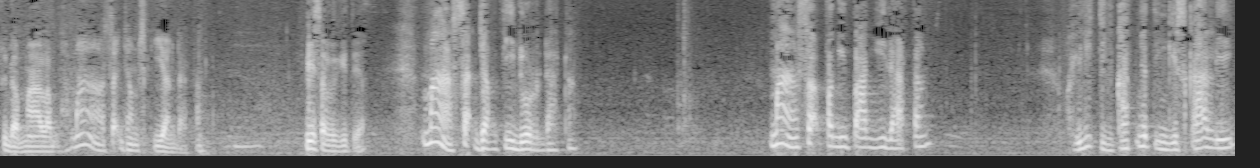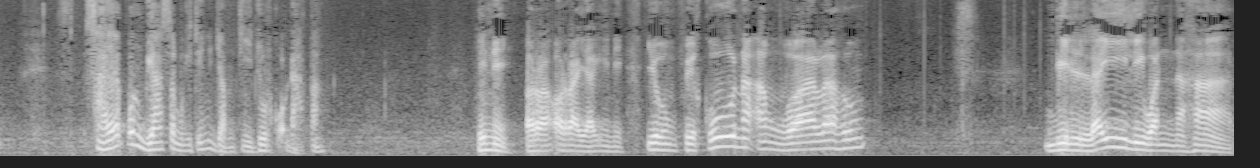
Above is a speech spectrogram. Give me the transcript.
Sudah malam, masa jam sekian datang? Bisa begitu ya? Masa jam tidur datang? Masa pagi-pagi datang? Wah, ini tingkatnya tinggi sekali. Saya pun biasa begitu ini jam tidur kok datang. Ini orang-orang yang ini. Yumfiquna amwalahum billaili wan nahar.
